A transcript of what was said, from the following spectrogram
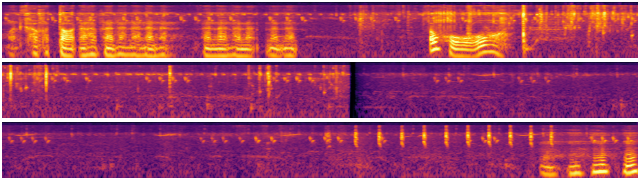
เหมือนเข้ามาตอดนะครับ นั่นนั่นนั่นนั่นนั่นนั่นนั่น โอ้โหอื้อหือหือหือ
